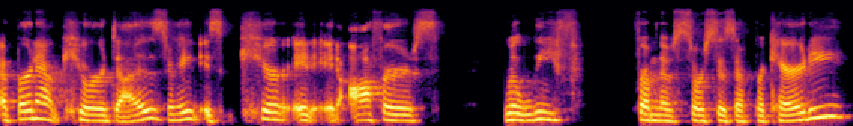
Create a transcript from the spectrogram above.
a burnout cure does, right, is cure it, it offers relief from those sources of precarity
